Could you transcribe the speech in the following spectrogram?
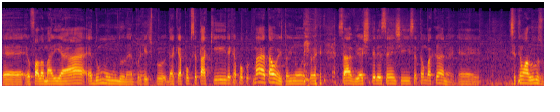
É, eu falo, a Maria é do mundo, né? Porque, tipo, daqui a pouco você tá aqui, daqui a pouco. Mas tá onde? Tô em Londres, tô... sabe? Eu acho interessante isso é tão bacana. É, você tem uma luz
